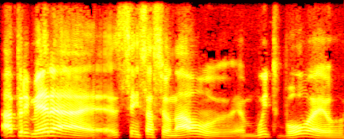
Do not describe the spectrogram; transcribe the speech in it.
A primeira é sensacional, é muito boa. Eu,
